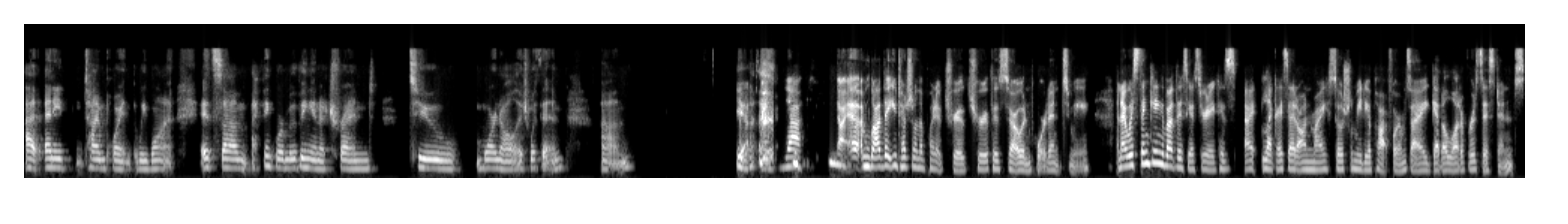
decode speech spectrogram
at any time point that we want. It's um i think we're moving in a trend to more knowledge within um yeah yeah I, am glad that you touched on the point of truth. Truth is so important to me. And I was thinking about this yesterday because I like I said on my social media platforms, I get a lot of resistance,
